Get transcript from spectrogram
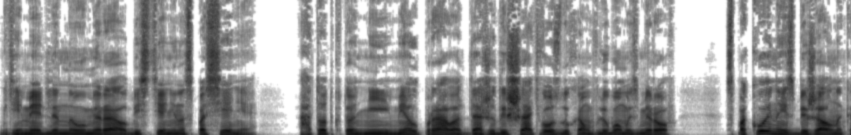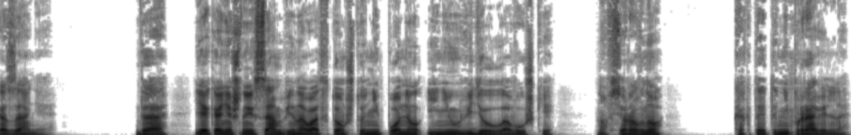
где медленно умирал без тени на спасение, а тот, кто не имел права даже дышать воздухом в любом из миров, спокойно избежал наказания? Да, я, конечно, и сам виноват в том, что не понял и не увидел ловушки, но все равно как-то это неправильно.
